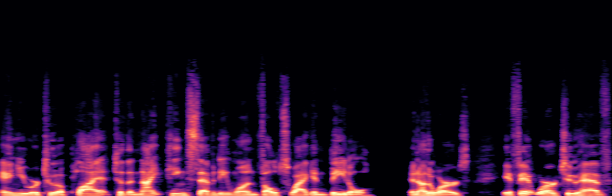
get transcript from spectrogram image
and you were to apply it to the 1971 Volkswagen Beetle, in other words, if it were to have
